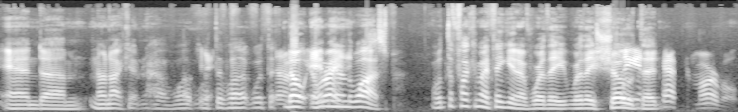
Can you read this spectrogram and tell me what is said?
and um, no, not Captain. Oh, what, Okay. what the what, what the No, no Ant Man right. and the Wasp. What the fuck am I thinking of? Where they where they showed that Captain Marvel.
